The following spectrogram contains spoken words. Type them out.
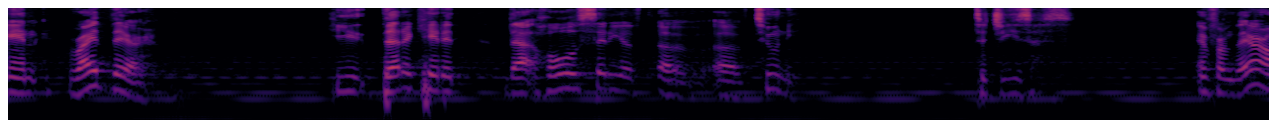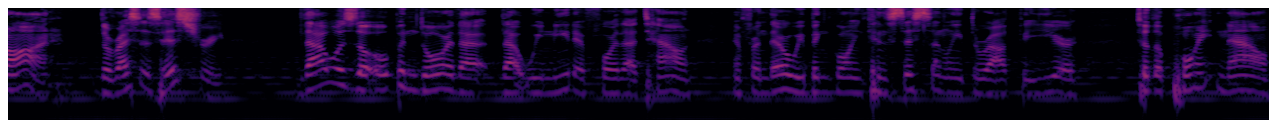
And right there, he dedicated that whole city of, of, of Toonie to Jesus. And from there on, the rest is history. That was the open door that, that we needed for that town. And from there, we've been going consistently throughout the year to the point now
